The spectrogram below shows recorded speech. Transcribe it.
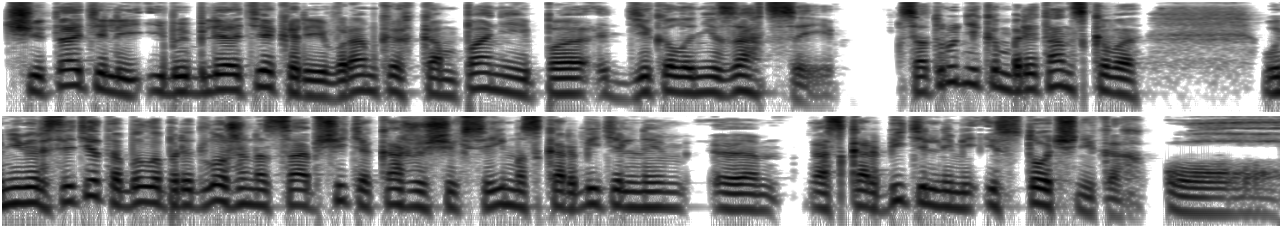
читателей и библиотекарей в рамках кампании по деколонизации. Сотрудникам британского университета было предложено сообщить о кажущихся им оскорбительным, э, оскорбительными источниках. О,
